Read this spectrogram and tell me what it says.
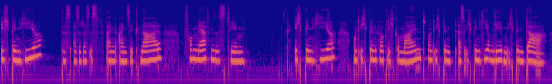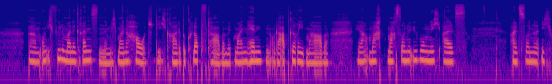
Ich bin hier, das, also das ist ein, ein Signal vom Nervensystem, ich bin hier und ich bin wirklich gemeint und ich bin, also ich bin hier im Leben, ich bin da. Ähm, und ich fühle meine Grenzen, nämlich meine Haut, die ich gerade beklopft habe mit meinen Händen oder abgerieben habe. Ja, mach, mach so eine Übung nicht als, als so eine, ich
